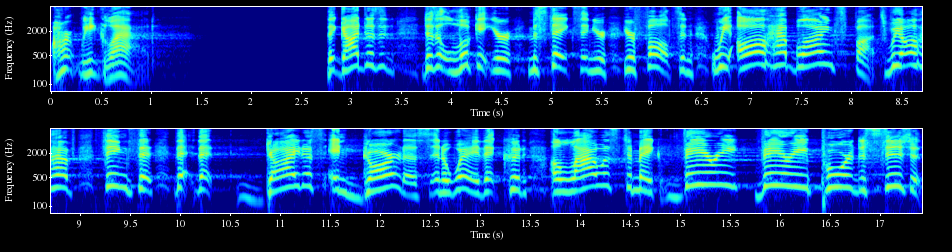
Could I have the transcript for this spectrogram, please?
Aren't we glad? That God doesn't, doesn't look at your mistakes and your, your faults. And we all have blind spots. We all have things that, that, that guide us and guard us in a way that could allow us to make very, very poor decisions.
